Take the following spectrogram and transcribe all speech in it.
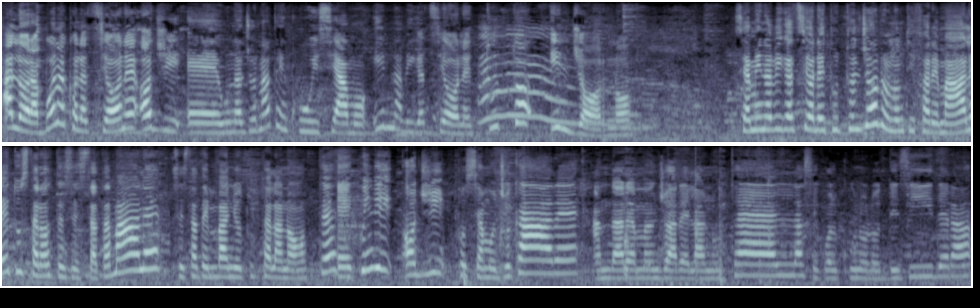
Allora, buona colazione. Oggi è una giornata in cui siamo in navigazione tutto il giorno. Siamo in navigazione tutto il giorno, non ti fare male. Tu stanotte sei stata male, sei stata in bagno tutta la notte. E quindi oggi possiamo giocare, andare a mangiare la Nutella se qualcuno lo desidera.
